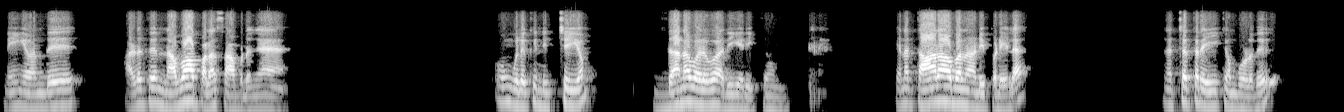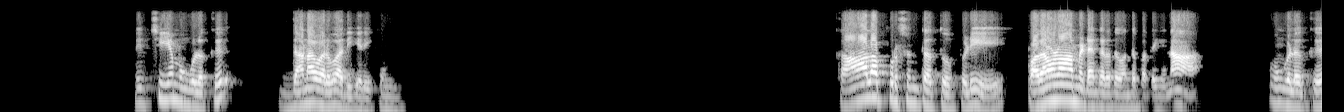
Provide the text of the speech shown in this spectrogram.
நீங்க வந்து அடுத்து நவாப்பழம் சாப்பிடுங்க. உங்களுக்கு நிச்சயம் தனவரவு அதிகரிக்கும். ஏன்னா தாராபலன் அடிப்படையில நட்சத்திரம் ஈக்கும் பொழுது நிச்சயம் உங்களுக்கு தனவரவு அதிகரிக்கும். காலப்புருஷன் தத்துவப்படி பதினொன்றாம் இடங்கிறது வந்து பார்த்தீங்கன்னா உங்களுக்கு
